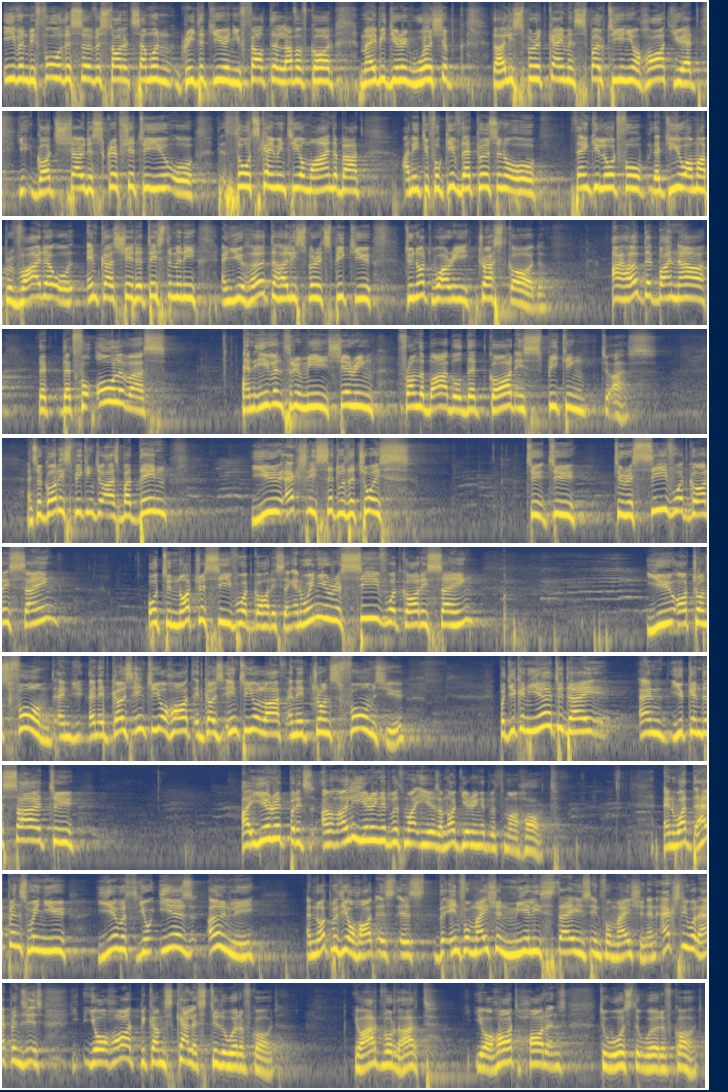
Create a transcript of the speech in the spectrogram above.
even before the service started, someone greeted you and you felt the love of God. Maybe during worship, the Holy Spirit came and spoke to you in your heart. You had you, God showed a scripture to you, or thoughts came into your mind about, I need to forgive that person, or thank you, Lord, for that you are my provider, or Emka shared a testimony and you heard the Holy Spirit speak to you. Do not worry, trust God. I hope that by now that, that for all of us, and even through me sharing from the Bible, that God is speaking to us. And so God is speaking to us, but then you actually sit with a choice to, to, to receive what God is saying or to not receive what God is saying. And when you receive what God is saying, you are transformed and, you, and it goes into your heart, it goes into your life, and it transforms you. But you can hear today and you can decide to. I hear it, but it's, I'm only hearing it with my ears, I'm not hearing it with my heart. And what happens when you hear with your ears only and not with your heart is, is the information merely stays information. And actually, what happens is your heart becomes callous to the Word of God. Your heart word hard. Your heart hardens towards the Word of God.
